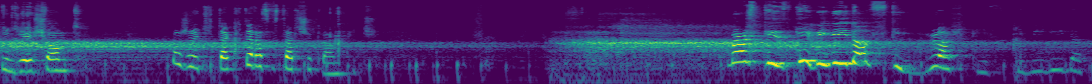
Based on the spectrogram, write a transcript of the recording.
50. Może ci tak, teraz wystarczy kampić. Blaszki, skiebidowski. Blaszki, skiebidowski.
